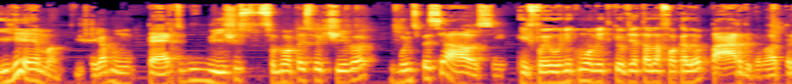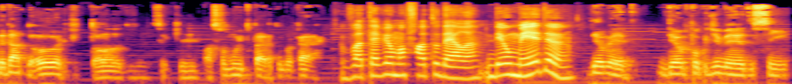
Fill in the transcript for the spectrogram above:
e rema. E chega perto dos bichos sob uma perspectiva muito especial, assim. E foi o único momento que eu vi a tal da foca leopardo, que é o maior predador de todos, não sei o quê. Passou muito perto do meu caiaque. Vou até ver uma foto dela. Deu medo? Deu medo. Deu um pouco de medo, sim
